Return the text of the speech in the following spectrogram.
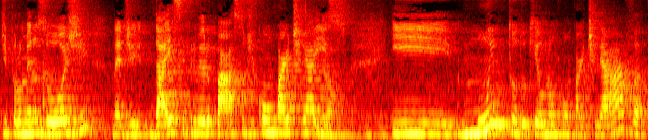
de pelo menos hoje, né, de dar esse primeiro passo de compartilhar Legal. isso. E muito do que eu não compartilhava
